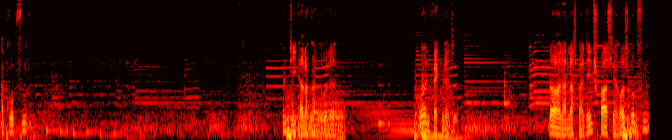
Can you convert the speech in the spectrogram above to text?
abrupfen. Und die Erder-Konsole. Und weg mit. So, dann lass mal den Spaß hier rausrupfen.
